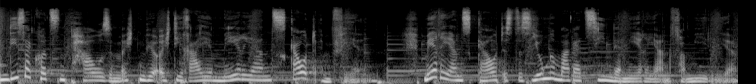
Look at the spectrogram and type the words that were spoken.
In dieser kurzen Pause möchten wir euch die Reihe Merian Scout empfehlen. Merian Scout ist das junge Magazin der Merian-Familie.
